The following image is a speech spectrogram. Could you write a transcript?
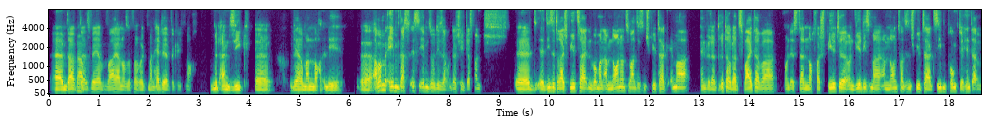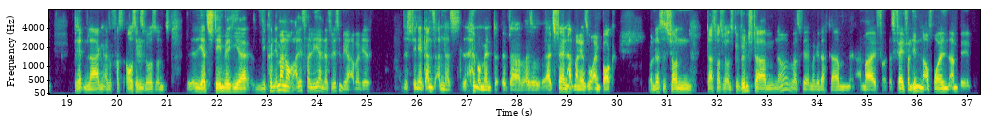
Ja. Ähm, da, das wär, war ja noch so verrückt. Man hätte wirklich noch mit einem Sieg äh, wäre man noch in die. Äh, aber eben, das ist eben so dieser Unterschied, dass man äh, diese drei Spielzeiten, wo man am 29. Spieltag immer entweder Dritter oder Zweiter war und es dann noch verspielte und wir diesmal am 29. Spieltag sieben Punkte hinterm dritten lagen, also fast aussichtslos. Mhm. Und äh, jetzt stehen wir hier, wir können immer noch alles verlieren, das wissen wir, aber wir, wir stehen ja ganz anders im Moment da. Also als Fan hat man ja so einen Bock. Und das ist schon das, was wir uns gewünscht haben, ne? was wir immer gedacht haben, einmal das Feld von hinten aufrollen,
